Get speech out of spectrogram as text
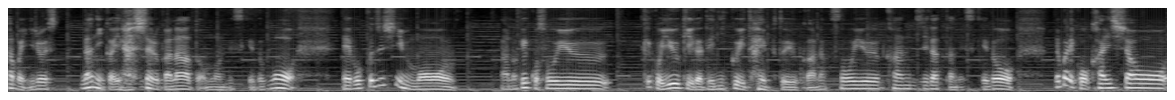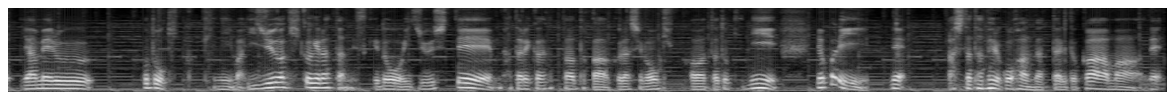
多分いろいろ何かいらっしゃるかなと思うんですけども、え僕自身も、あの結構そういう、結構勇気が出にくいタイプというか、なんかそういう感じだったんですけど、やっぱりこう会社を辞めることをきっかけに、まあ移住がきっかけだったんですけど、移住して働き方とか暮らしが大きく変わった時に、やっぱりね、明日食べるご飯だったりとか、まあね、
